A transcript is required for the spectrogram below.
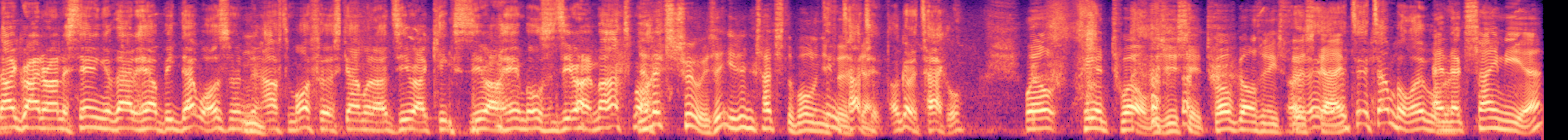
no greater understanding of that, how big that was. And after my first game, when I had zero kicks, zero handballs, and zero marks, Mike, Now, that's true, is it? You didn't touch the ball in your didn't first touch it. I got a tackle. Well, he had 12, as you said, 12 goals in his first Uh, game. It's, it's unbelievable. And bro. that same year,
